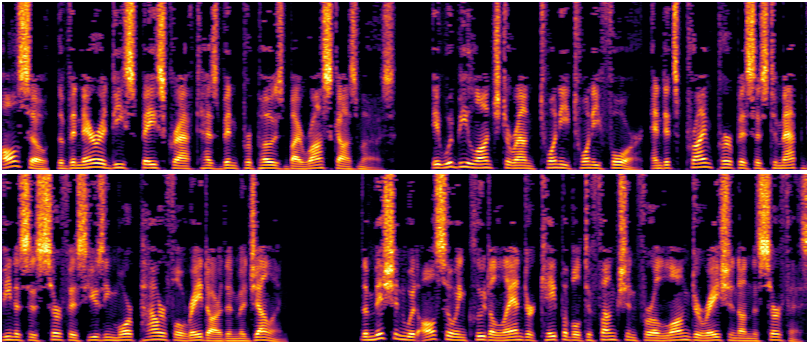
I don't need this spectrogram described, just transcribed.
Also, the Venera D spacecraft has been proposed by Roscosmos. It would be launched around 2024, and its prime purpose is to map Venus's surface using more powerful radar than Magellan. The mission would also include a lander capable to function for a long duration on the surface.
